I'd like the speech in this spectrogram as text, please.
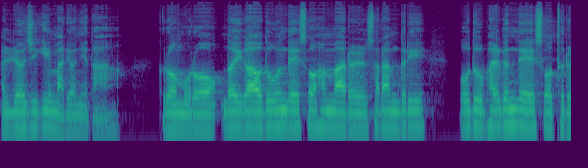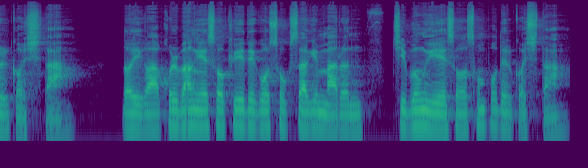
알려지기 마련이다. 그러므로 너희가 어두운 데서 한 말을 사람들이 모두 밝은 데에서 들을 것이다. 너희가 골방에서 귀에 대고 속삭인 말은 지붕 위에서 선포될 것이다.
